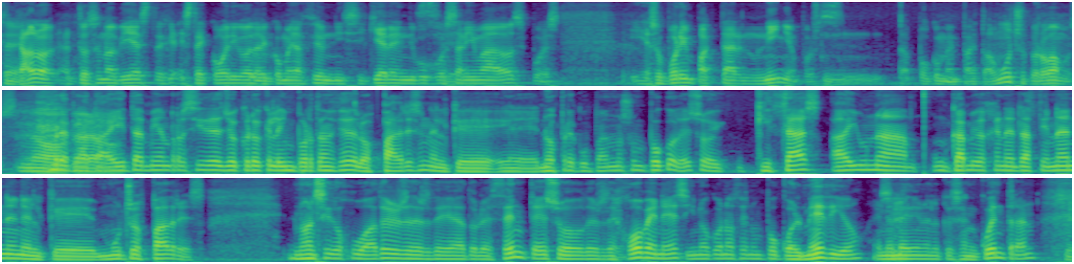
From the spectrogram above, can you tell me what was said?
claro, entonces no había este, este código de Mm. recomendación ni siquiera en dibujos animados, pues, y eso puede impactar en un niño, pues tampoco me ha impactado mucho, pero vamos. No, Hombre, pero ahí también reside yo creo que la importancia de los padres en el que eh, nos preocupamos un poco de eso. Quizás hay una, un cambio generacional en el que muchos padres no han sido jugadores desde adolescentes o desde jóvenes y no conocen un poco el medio, en el medio en el que se encuentran. Sí.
